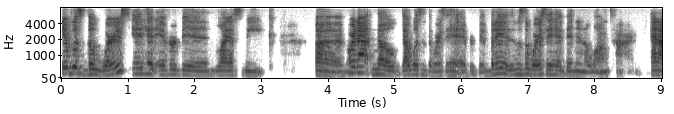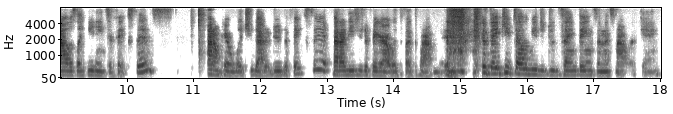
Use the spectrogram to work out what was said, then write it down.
it was the worst it had ever been last week. Um, or not, no, that wasn't the worst it had ever been, but it, it was the worst it had been in a long time. And I was like, you need to fix this. I don't care what you got to do to fix it, but I need you to figure out what the fuck the problem is because they keep telling me to do the same things and it's not working.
